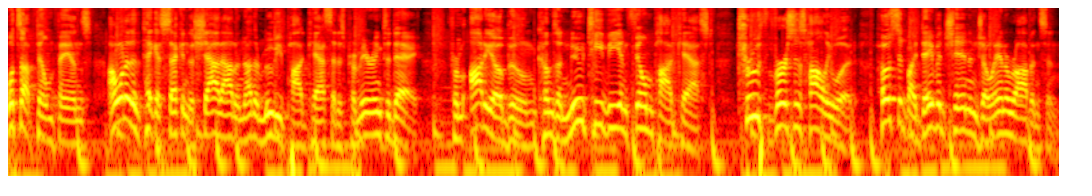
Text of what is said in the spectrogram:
What's up, film fans? I wanted to take a second to shout out another movie podcast that is premiering today. From Audioboom comes a new TV and film podcast, Truth versus Hollywood, hosted by David Chen and Joanna Robinson.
